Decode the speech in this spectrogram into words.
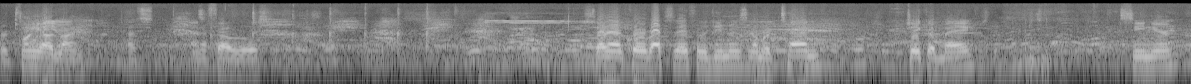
Or 20-yard line. That's NFL rules. Starting at quarterback today for the Demons, number 10, Jacob May, senior.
